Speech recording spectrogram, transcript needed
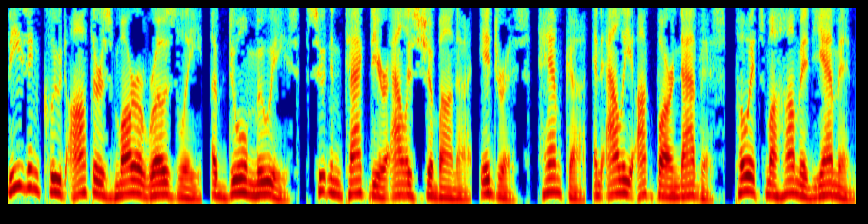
These include authors Marah Rusli, Abdul Muis, Sutan Takdir Alisjahbana, Idris, Hamka, and Ali Akbar Navis, poets Muhammad Yamin,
